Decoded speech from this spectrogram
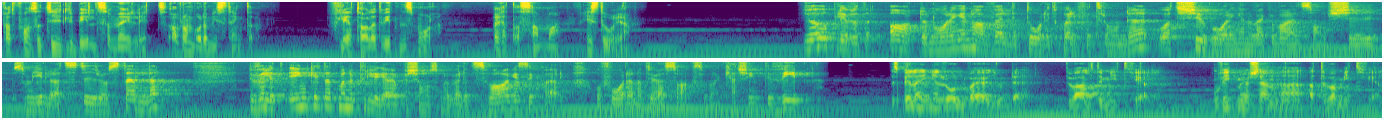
för att få en så tydlig bild som möjligt av de båda misstänkta. Flertalet vittnesmål berättar samma historia. Jag har upplevt att 18-åringen har väldigt dåligt självförtroende och att 20-åringen verkar vara en sån tjej som gillar att styra och ställa. Det är väldigt enkelt att manipulera en person som är väldigt svag i sig själv och få den att göra saker som den kanske inte vill. Det spelar ingen roll vad jag gjorde. Det var alltid mitt fel. Hon fick mig att känna att det var mitt fel.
